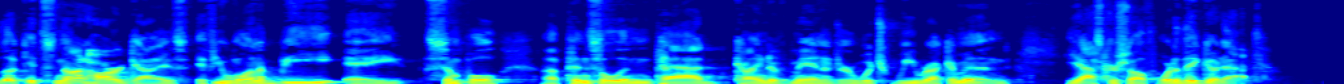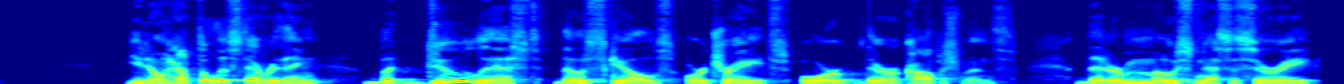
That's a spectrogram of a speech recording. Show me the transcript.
Look, it's not hard, guys. If you want to be a simple uh, pencil and pad kind of manager, which we recommend, you ask yourself, what are they good at? You don't have to list everything, but do list those skills or traits or their accomplishments that are most necessary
